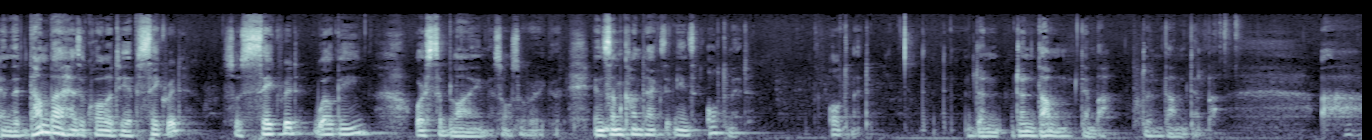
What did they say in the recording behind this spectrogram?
And the Damba has a quality of sacred, so sacred well being, or sublime is also very good. In some contexts, it means ultimate. Ultimate. Dundam Demba. Dundam Demba. Uh,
